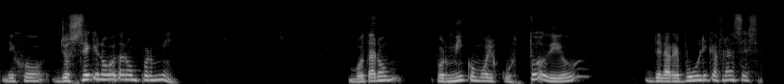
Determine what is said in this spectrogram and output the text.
Dijo, yo sé que no votaron por mí, votaron por mí como el custodio de la República Francesa.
